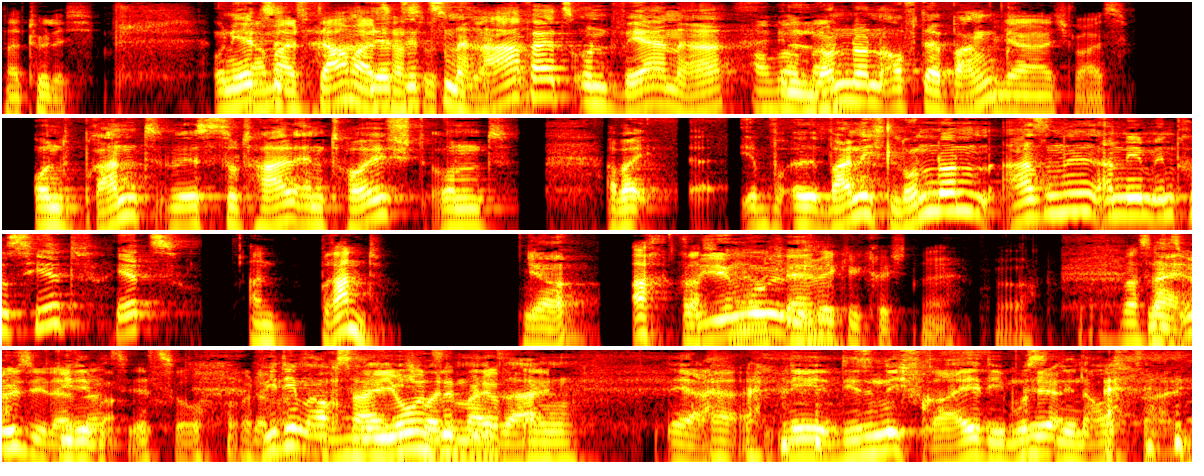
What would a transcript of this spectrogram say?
natürlich. Und jetzt, damals, sitzt, damals jetzt sitzen Havertz und Werner Aber in London auf der Bank. Ja, ich weiß. Und Brandt ist total enttäuscht und aber äh, war nicht London Arsenal an dem interessiert jetzt? An Brandt? Ja. Ach, das habe ich irgendwo weggekriegt. Nee. Ja. Was naja, als Özil jetzt so? Oder wie dem auch sei, ich wollte mal sagen, frei. Ja, ja. nee, die sind nicht frei, die mussten ja. den auszahlen.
